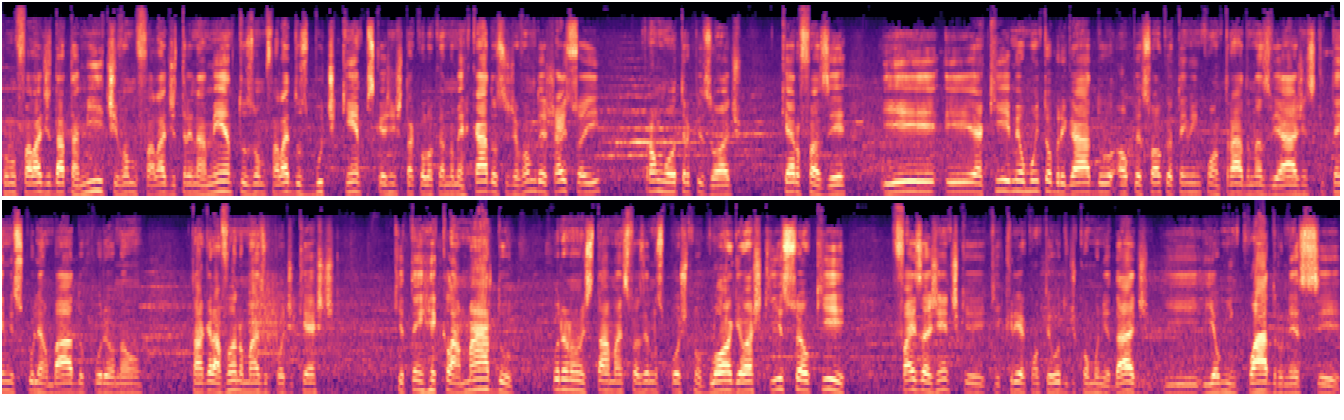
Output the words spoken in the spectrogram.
Vamos falar de data meet, vamos falar de treinamentos, vamos falar dos bootcamps que a gente está colocando no mercado, ou seja, vamos deixar isso aí para um outro episódio. Quero fazer. E, e, aqui, meu muito obrigado ao pessoal que eu tenho encontrado nas viagens, que tem me esculhambado por eu não estar tá gravando mais o podcast, que tem reclamado por eu não estar mais fazendo os posts no blog. Eu acho que isso é o que faz a gente que, que cria conteúdo de comunidade e, e eu me enquadro nesse,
